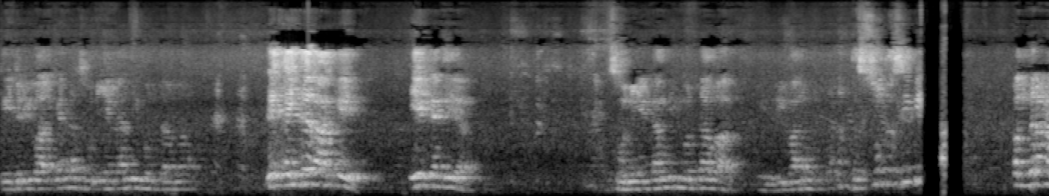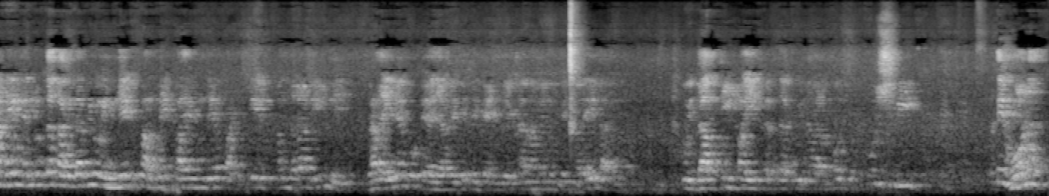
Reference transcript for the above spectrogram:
ਕੇਜਰੀਵਾਲ ਕਹਿੰਦਾ ਸੋਨੀਆ ਗਾਂਧੀ ਮੁੱਦਾ ਵਾ ਤੇ ਇੱਧਰ ਆ ਕੇ ਇਹ ਕਹਿੰਦੇ ਆ, ਸੋਨੀਆ ਗਾਂਧੀ ਮੁੱਦਾ ਵਾ ਕੇਜਰੀਵਾਲ ਮੁੱਦਾ ਦੱਸੋ ਤੁਸੀਂ ਵੀ 15 ਨੇ, ਮੈਨੂੰ ਤਾਂ ਲੱਗਦਾ ਵੀ ਉਹ ਇੰਨੇ ਕੁ ਭਰਨੇ ਪਾਏ ਹੁੰਦੇ ਆ ਪੜ ਕੇ 15 20 ਨੇ। ਲੜਾਈ ਨਾ ਘੁੱਟਿਆ ਜਾਵੇ ਕਿਤੇ ਕੈਂਡੀਡੇਟਾਂ ਨਾਲ ਮੈਨੂੰ ਕਿੰਨਾ ਇਹ ਲੱਗਦਾ। ਕੋਈ ਦਾਤੀ ਪਾਈ ਕਰਦਾ, ਕੋਈ ਨਾਲ ਕੁਝ ਵੀ। ਤੇ ਹੁਣ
